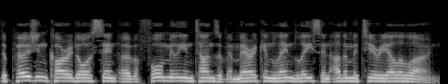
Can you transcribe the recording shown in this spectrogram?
The Persian Corridor sent over 4 million tons of American Lend-Lease and other materiel alone.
